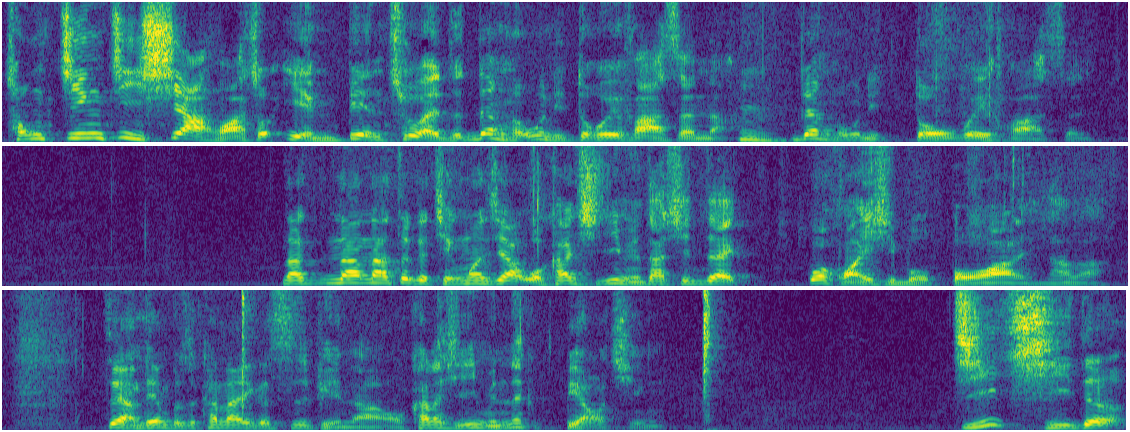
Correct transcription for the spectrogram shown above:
从经济下滑所演变出来的任何问题都会发生呐，任何问题都会发生。那那那这个情况下，我看习近平他现在我怀疑是不播啊，你知道吗？这两天不是看到一个视频啊，我看到习近平那个表情，极其的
